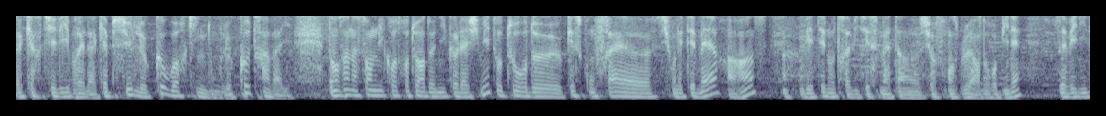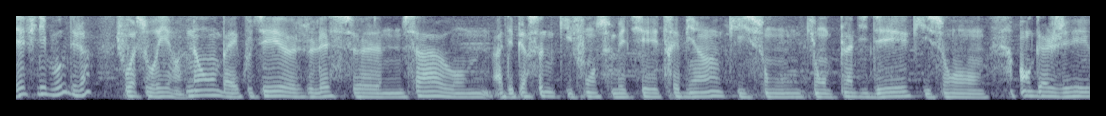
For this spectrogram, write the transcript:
euh, Quartier Libre et la capsule, le coworking, donc le co-travail. Dans un instant, le micro-trottoir de Nicolas Schmitt autour de qu'est-ce qu'on ferait euh, si on était maire à Reims. Il était notre invité ce matin sur France Bleu Arnaud Robinet. Vous avez une idée, Philippe, vous déjà? Je vous vois sourire. Non, bah écoutez, je laisse ça à des personnes qui font ce métier très bien, qui sont, ont plein d'idées, qui sont engagées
